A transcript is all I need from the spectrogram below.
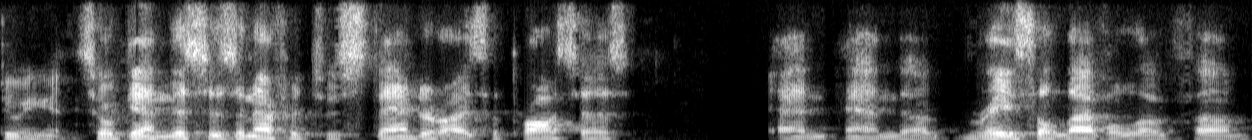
doing it? So again, this is an effort to standardize the process and, and uh, raise the level of um,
